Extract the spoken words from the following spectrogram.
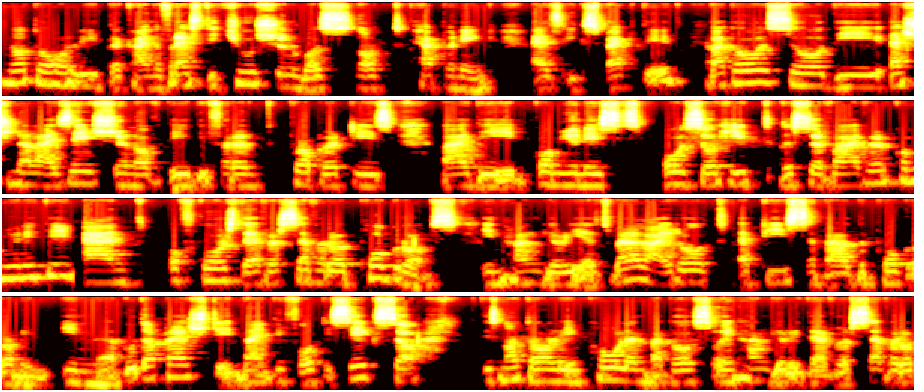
not only the kind of restitution was not happening as expected, but also the nationalization of the different properties by the communists also hit the survivor community. And of course, there were several pogroms in Hungary as well. I wrote a piece about the pogrom in, in uh, Budapest in 1946. So is not only in Poland but also in Hungary. There were several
